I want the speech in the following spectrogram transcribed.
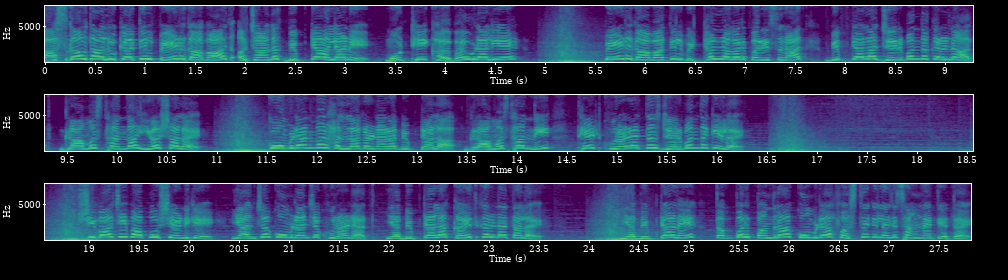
तासगाव तालुक्यातील पेड गावात अचानक बिबट्या आल्याने मोठी खळबळ उडाली आहे. पेड गावातील विठ्ठलनगर परिसरात बिबट्याला जेरबंद करण्यात ग्रामस्थांना यश आलंय. कोंबड्यांवर हल्ला करणाऱ्या बिबट्याला ग्रामस्थांनी थेट खुराड्यातच जेरबंद केलंय. शिवाजी बापू शेंडगे यांच्या कोंबड्यांच्या खुराड्यात या बिबट्याला कैद करण्यात आलंय. या बिबट्याने तब्बल पंधरा कोंबड्या फस्त केल्याचे सांगण्यात येत आहे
